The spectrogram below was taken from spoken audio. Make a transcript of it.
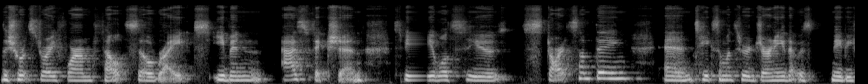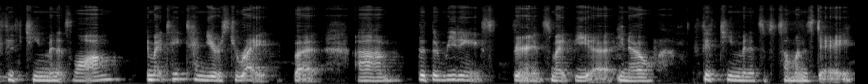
the short story form felt so right even as fiction to be able to start something and take someone through a journey that was maybe 15 minutes long. It might take 10 years to write but um, that the reading experience might be a you know 15 minutes of someone's day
